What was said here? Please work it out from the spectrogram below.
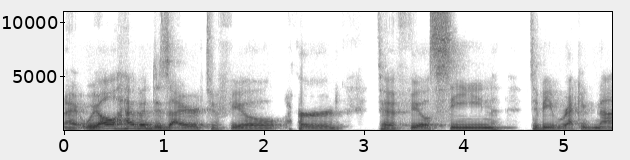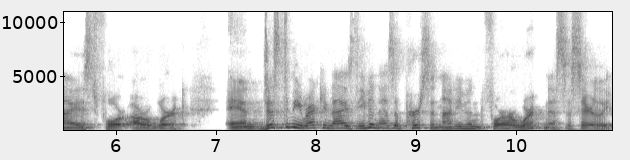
Right? We all have a desire to feel heard, to feel seen, to be recognized for our work and just to be recognized even as a person, not even for our work necessarily.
